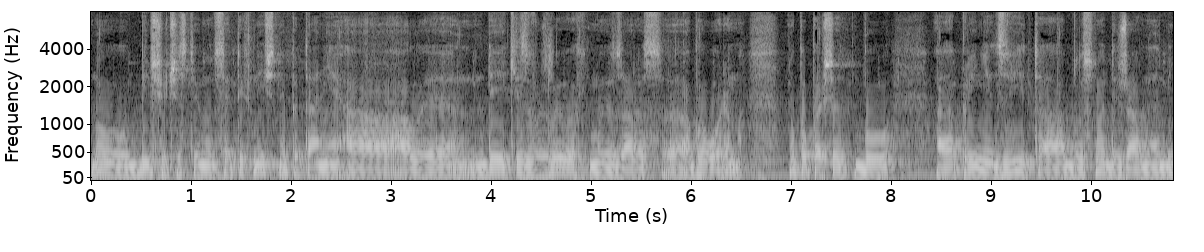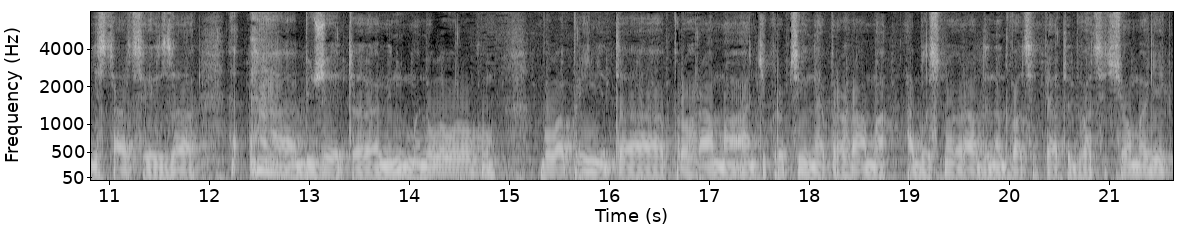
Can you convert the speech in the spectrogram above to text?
Ну, більшу частину це технічні питання, але деякі з важливих ми зараз е, обговоримо. Ну, по-перше, був е, прийнят звіт обласної державної адміністрації за бюджет е, минулого року. Була прийнята програма, антикорупційна програма обласної ради на 25-27 рік.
